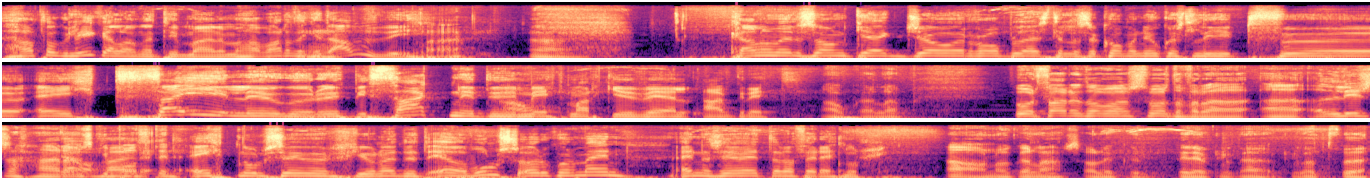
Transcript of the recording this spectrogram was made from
Það tók líka langa tíma en það varði ekkert af því. Callum Wilson gegn Joe Robles til þess að koma Newcastle í 2-1 þægilegur upp í þagnitið mitt markið vel afgreitt. nákvæmlega Þú ert farin Tómas, þú ert að fara að- lýsa, það er enski boltinn. 1-0 sigur United eða Wolves öðru hvort megin. Eina sem ég veit er að það fer 1-0. Já, nákvæmlega, sáleikur byrja klukka, klukka tvö.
